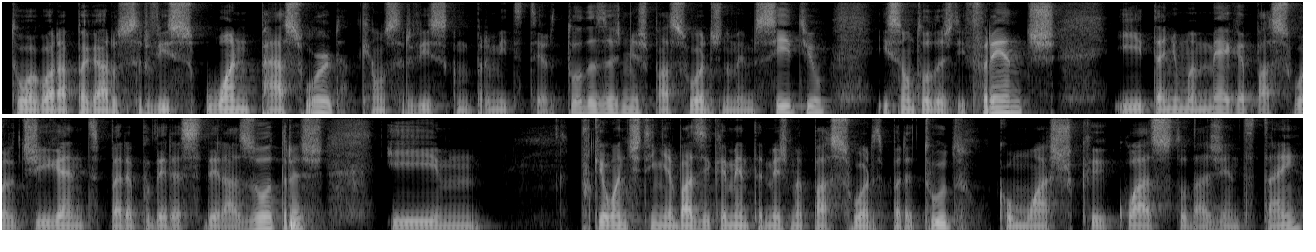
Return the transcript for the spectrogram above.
Estou um, agora a pagar o serviço One Password, que é um serviço que me permite ter todas as minhas passwords no mesmo sítio e são todas diferentes. E tenho uma mega password gigante para poder aceder às outras. E porque eu antes tinha basicamente a mesma password para tudo, como acho que quase toda a gente tem,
